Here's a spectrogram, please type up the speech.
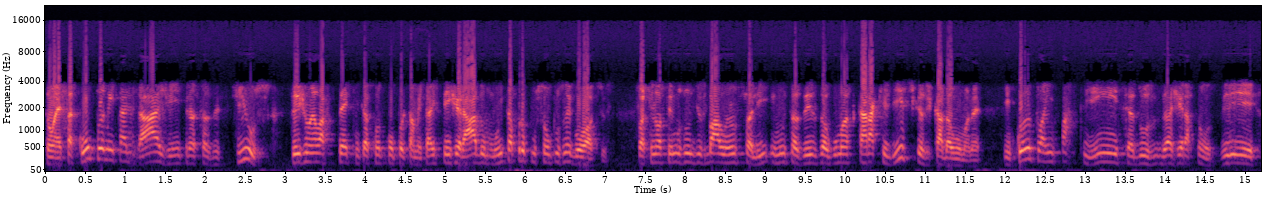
Então, essa complementaridade entre essas skills, sejam elas técnicas quanto comportamentais, tem gerado muita propulsão para os negócios. Só que nós temos um desbalanço ali e muitas vezes algumas características de cada uma, né? Enquanto a impaciência da geração Z,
